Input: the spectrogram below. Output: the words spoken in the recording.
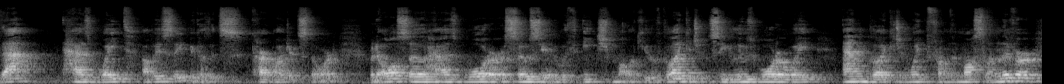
That has weight, obviously, because it's carbohydrate stored, but it also has water associated with each molecule of glycogen. So you lose water weight and glycogen weight from the muscle and liver,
